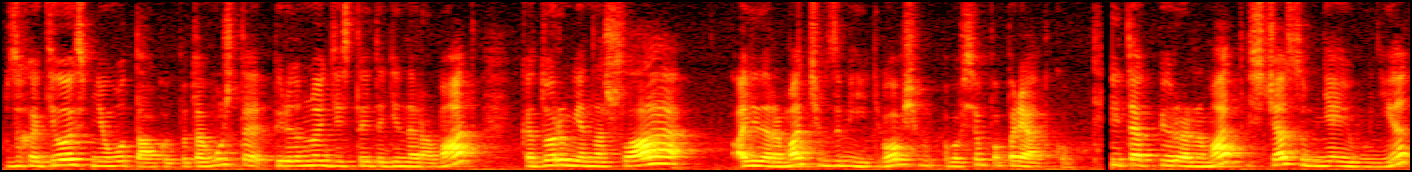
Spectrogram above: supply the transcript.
захотелось мне вот так вот, потому что передо мной здесь стоит один аромат, которым я нашла один аромат, чем заменить. В общем, обо всем по порядку. Итак, первый аромат, сейчас у меня его нет,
